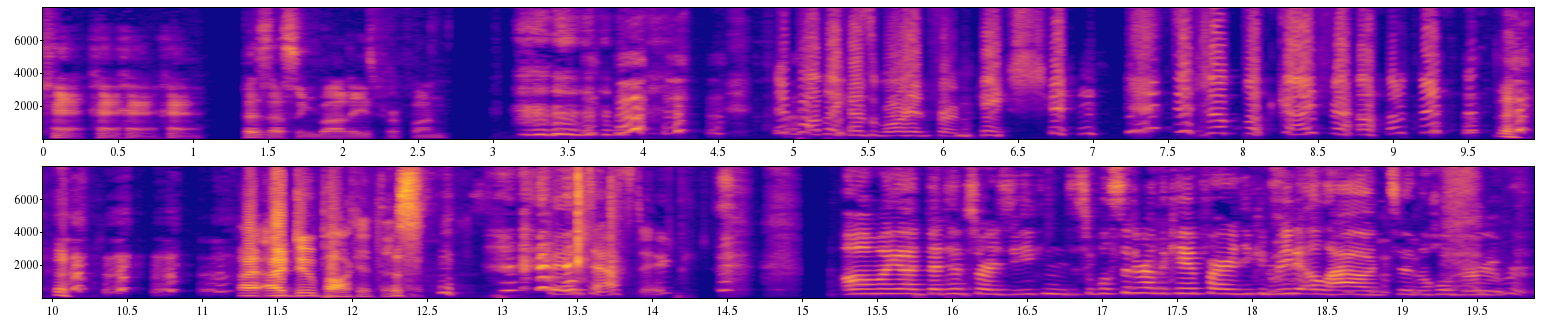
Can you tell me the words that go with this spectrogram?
Possessing bodies for fun. It probably has more information than the book I found. I, I do pocket this. Fantastic. oh my god, bedtime stories. You can so we'll sit around the campfire and you can read it aloud to the whole group.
